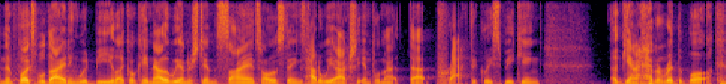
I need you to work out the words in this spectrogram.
And then flexible dieting would be like, okay, now that we understand the science, and all those things, how do we actually implement that practically speaking? Again, I haven't read the book,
